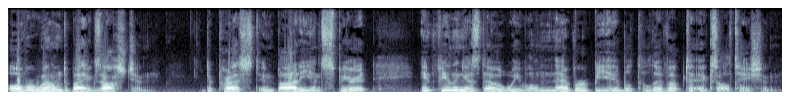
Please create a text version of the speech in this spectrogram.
overwhelmed by exhaustion, depressed in body and spirit, and feeling as though we will never be able to live up to exaltation.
